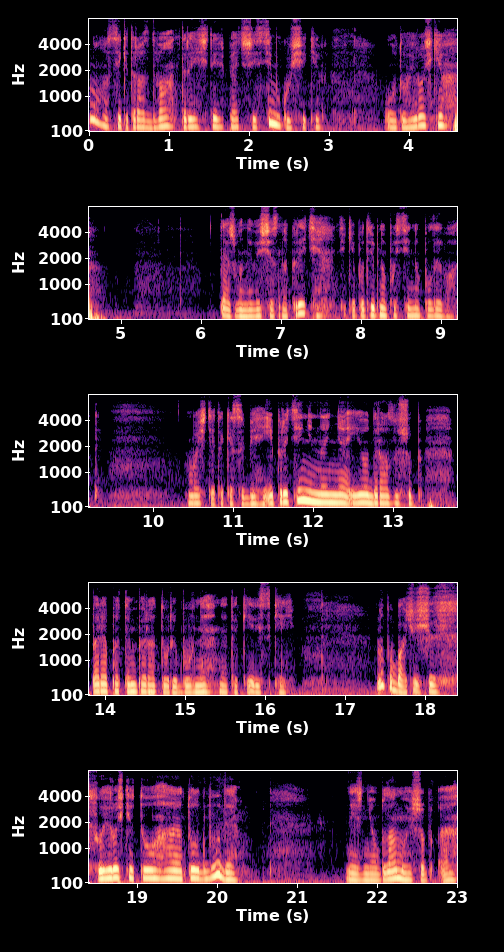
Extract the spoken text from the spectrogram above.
Ну, скільки раз, два, три, чотири, п'ять, шість, сім кущиків. От огірочків Теж вони весь час накриті, тільки потрібно постійно поливати. Бачите, таке собі і притінення, і одразу, щоб перепад температури був не, не такий різкий. Ну, побачу, що з огірочків то е, толк буде. Нижнє обламую, щоб е,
